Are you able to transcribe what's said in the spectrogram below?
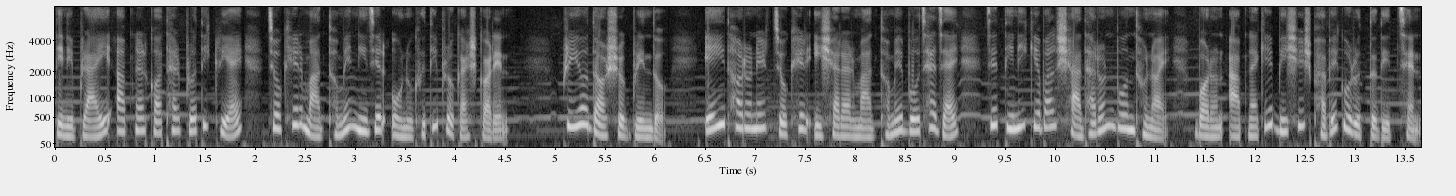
তিনি প্রায়ই আপনার কথার প্রতিক্রিয়ায় চোখের মাধ্যমে নিজের অনুভূতি প্রকাশ করেন। প্রিয় দর্শকবৃন্দ, এই ধরনের চোখের ইশারার মাধ্যমে বোঝা যায় যে তিনি কেবল সাধারণ বন্ধু নয়, বরং আপনাকে বিশেষভাবে গুরুত্ব দিচ্ছেন।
